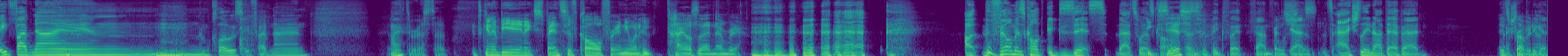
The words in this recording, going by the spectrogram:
859. I'm close. 859 I looked the rest up. It's going to be an expensive call for anyone who dials that number. uh, the film is called Exists. That's what it's Exists? called. That's the Bigfoot found footage. Yes, it's actually not that bad. It's Actually probably good.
